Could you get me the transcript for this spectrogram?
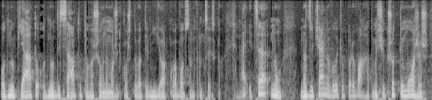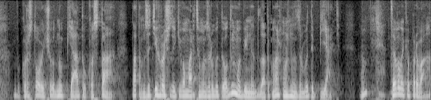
Одну п'яту, одну десяту того, що вони можуть коштувати в Нью-Йорку або в Сан-Франциско. Mm. І це ну, надзвичайно велика перевага, тому що якщо ти можеш, використовуючи одну п'яту коста, та, там, за ті гроші, за які в Америці можна зробити один мобільний додаток, вона ж можна зробити п'ять. Це велика перевага.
